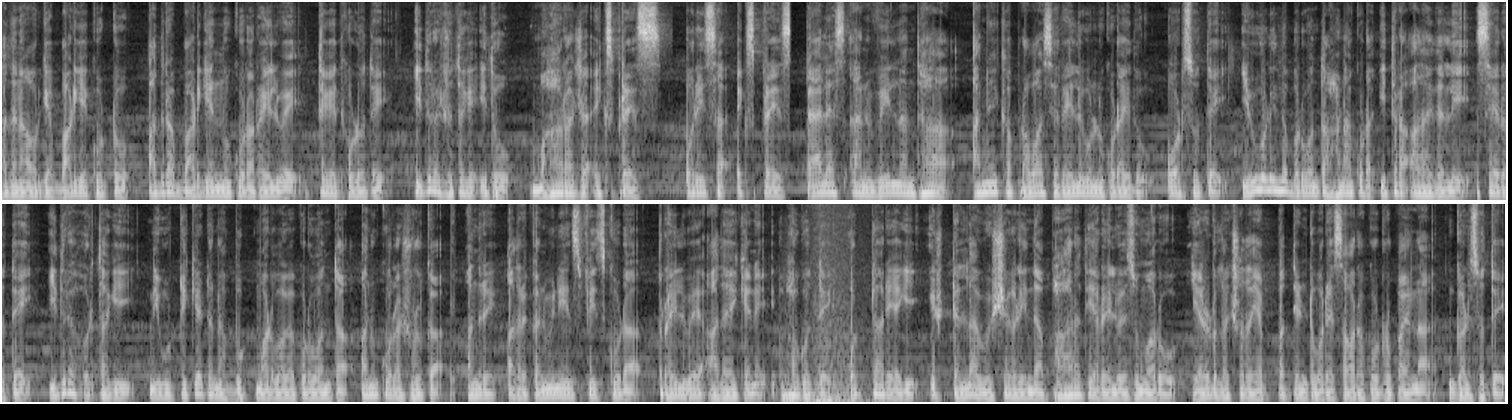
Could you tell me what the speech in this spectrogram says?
ಅದನ್ನು ಅವ್ರಿಗೆ ಬಾಡಿಗೆ ಕೊಟ್ಟು ಅದರ ಬಾಡಿಗೆಯನ್ನು ಕೂಡ ರೈಲ್ವೆ ತೆಗೆದುಕೊಳ್ಳುತ್ತೆ. ಇದರ ಜೊತೆಗೆ ಇದು Maharaja express, Orissa express, palace and wheel ನಂತಹ ಅನೇಕ ಪ್ರವಾಸಿ ರೈಲುಗಳನ್ನು ಕೂಡ ಇದು ಓಡಿಸುತ್ತೆ. ಇವುಗಳಿಂದ ಬರುವಂತಹ ಹಣ ಕೂಡ ಇತರ ಆದಾಯದಲ್ಲಿ ಸೇರುತ್ತೆ. ಇದರ ಹೊರತಾಗಿ ನೀವು ಟಿಕೆಟ್ ಅನ್ನ ಬುಕ್ ಮಾಡುವಾಗ ಕೊಡುವಂತ ಅನುಕೂಲ ಶುಲ್ಕ, ಅಂದ್ರೆ ಅದರ ಕನ್ವಿನಿಯನ್ಸ್ ಫೀಸ್ ಕೂಡ ರೈಲ್ವೆ ಆದಾಯಕ್ಕೆನೆ ಹೋಗುತ್ತೆ. ಒಟ್ಟಾರೆಯಾಗಿ ಇಷ್ಟೆಲ್ಲ ವಿಷಯಗಳಿಂದ ಭಾರತೀಯ ರೈಲ್ವೆ ಸುಮಾರು ಎರಡು ಲಕ್ಷದ ಎಪ್ಪತ್ತೆಂಟೂವರೆ ಸಾವಿರ ಕೋಟಿ ರೂಪಾಯಿನ ಗಳಿಸುತ್ತೆ.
